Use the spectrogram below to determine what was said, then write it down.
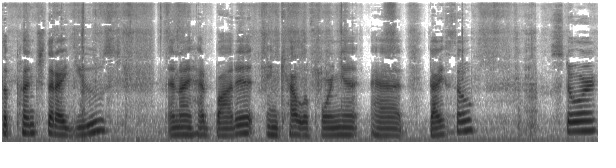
the punch that I used and I had bought it in California at Daiso store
